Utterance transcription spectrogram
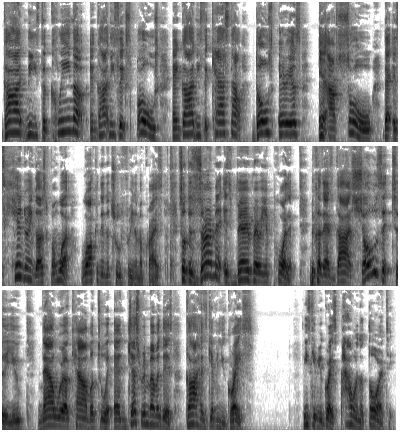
God needs to clean up and God needs to expose and God needs to cast out those areas in our soul that is hindering us from what? Walking in the true freedom of Christ. So discernment is very, very important because as God shows it to you, now we're accountable to it. And just remember this God has given you grace. He's given you grace, power, and authority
